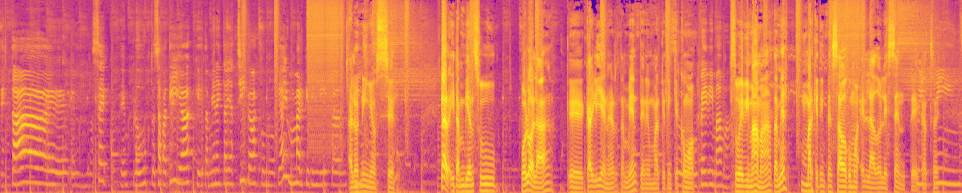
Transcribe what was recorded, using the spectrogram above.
está eh, en, no sé, en productos, zapatillas, que también hay tallas chicas, como que hay un marketing directo A los niños, sí. Claro, y también su polola, eh, Kylie Jenner, también tiene un marketing que es Su como Baby Mama. su baby mama. También es un marketing pensado como en la adolescente, Twin ¿cachai? Twins,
